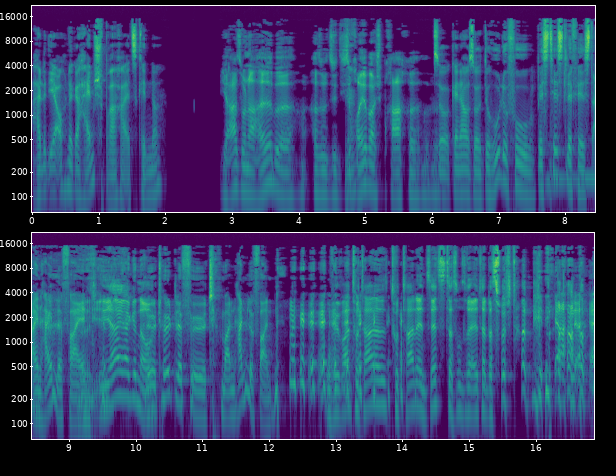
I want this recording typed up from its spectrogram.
Hattet ihr auch eine Geheimsprache als Kinder? Ja, so eine halbe, also diese ja. Räubersprache. So, genau so. Du Hulefu, bist Tistlefist, ein Heimlefein. Ja, ja, genau. Hödleföd, man Handlefan. Und wir waren total, total entsetzt, dass unsere Eltern das verstanden ja, haben. Ne?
